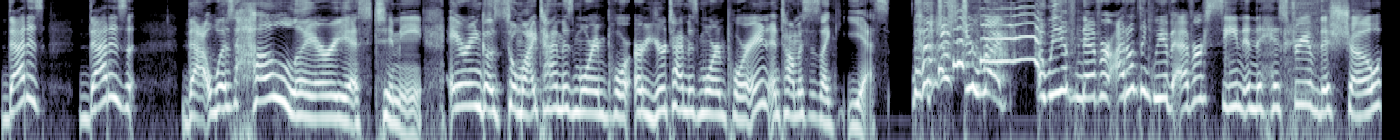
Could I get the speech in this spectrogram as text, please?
that is that is That was hilarious to me. Aaron goes, "So my time is more important, or your time is more important?" And Thomas is like, "Yes." just direct. And we have never, I don't think we have ever seen in the history of this show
